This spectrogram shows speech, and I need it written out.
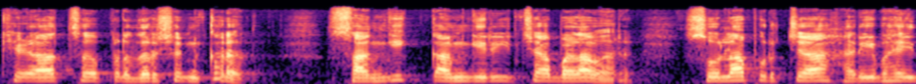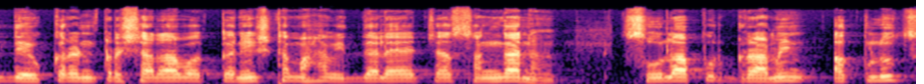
खेळाचं प्रदर्शन करत सांघिक कामगिरीच्या बळावर सोलापूरच्या हरिभाई देवकरण प्रशाला व कनिष्ठ महाविद्यालयाच्या संघानं सोलापूर ग्रामीण अकलूज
